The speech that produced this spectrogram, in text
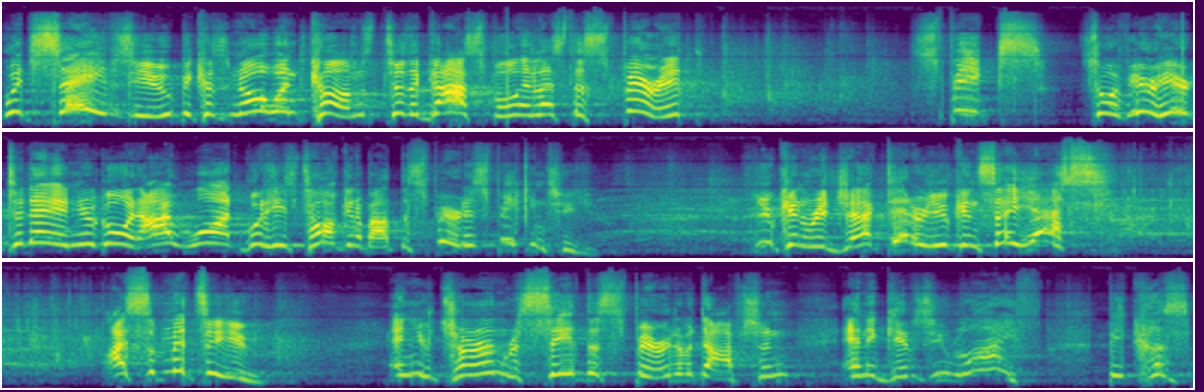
which saves you because no one comes to the gospel unless the Spirit speaks. So if you're here today and you're going, I want what he's talking about, the Spirit is speaking to you. You can reject it or you can say, Yes, I submit to you. And you turn, receive the Spirit of adoption, and it gives you life. Because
